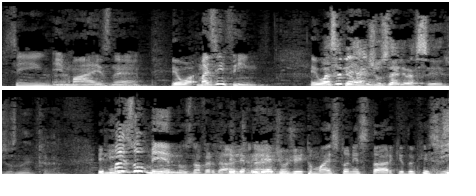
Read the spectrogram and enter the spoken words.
Sim. e mais, né? Eu, Mas enfim, eu Mas acho ele que é, um- José Gracejos, né, cara? Ele, mais ou menos, na verdade. ele, né? ele é de um jeito mais Tony Stark do que Isso,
